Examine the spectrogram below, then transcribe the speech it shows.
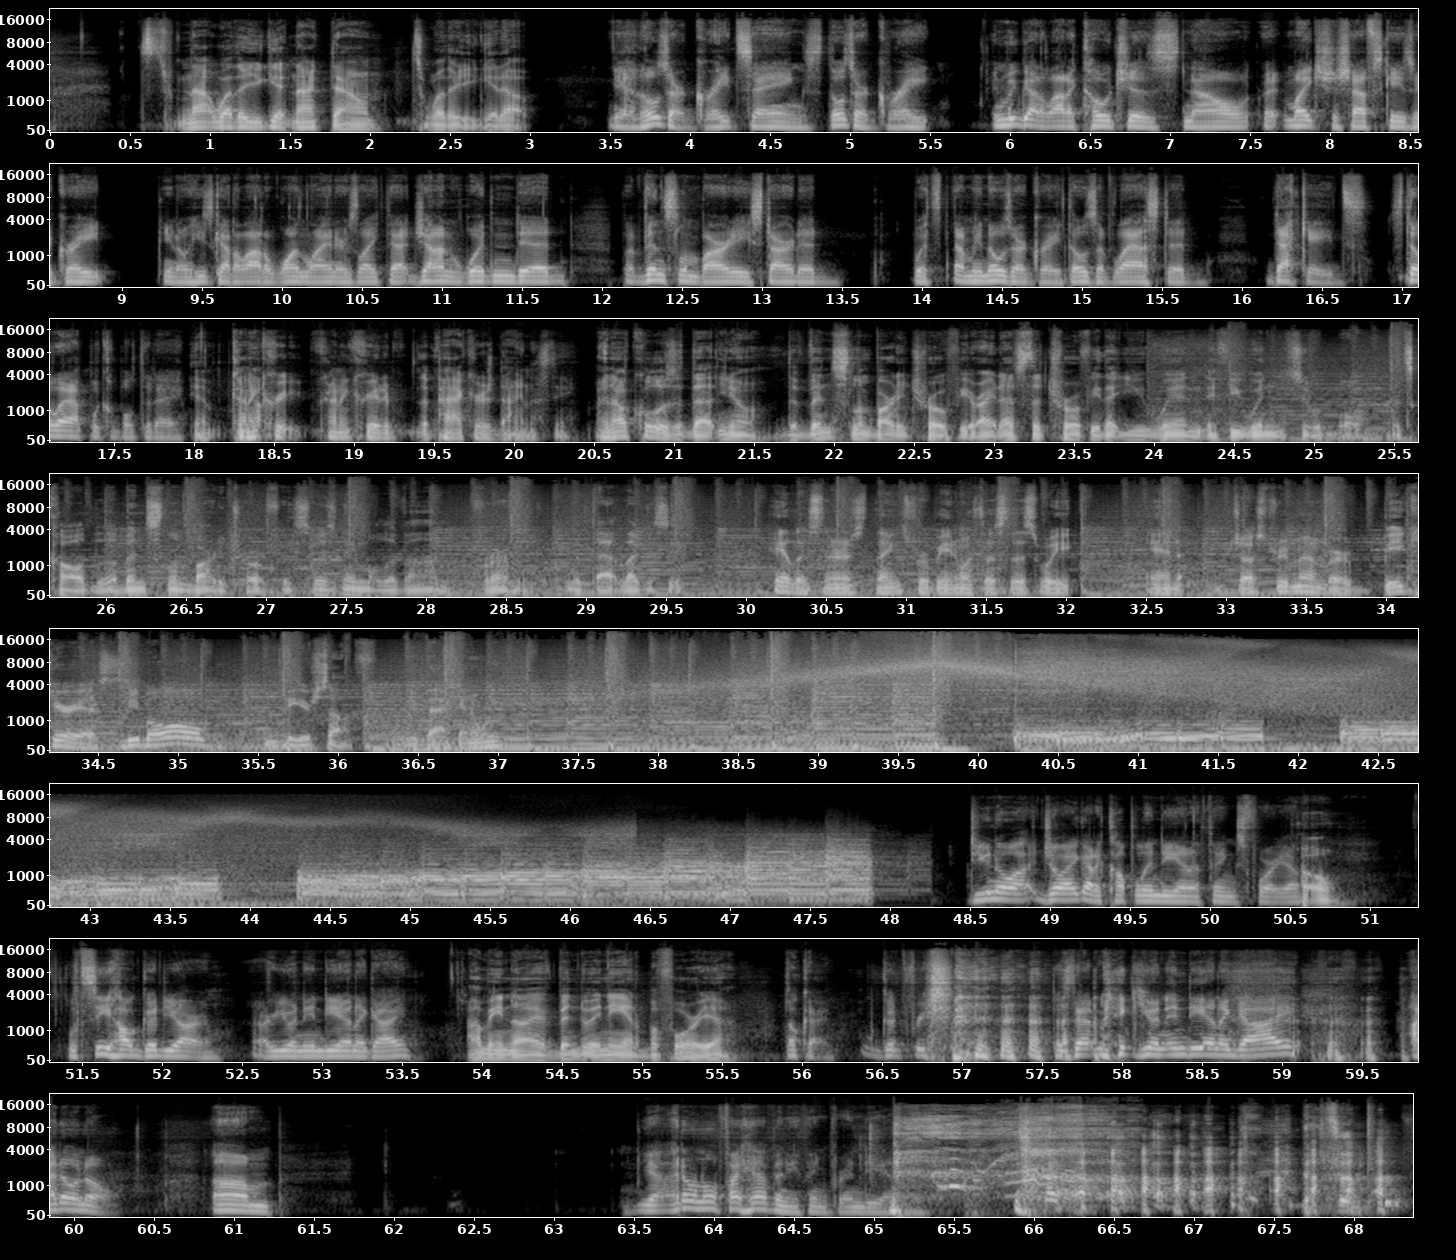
It's not whether you get knocked down, it's whether you get up. Yeah, those are great sayings. Those are great. And we've got a lot of coaches now. Mike Krzyzewski's a great, you know, he's got a lot of one-liners like that. John Wooden did, but Vince Lombardi started with I mean, those are great. Those have lasted decades. Still applicable today. Yep. Kind of cre- kind of created the Packers dynasty. And how cool is it that, you know, the Vince Lombardi trophy, right? That's the trophy that you win if you win the Super Bowl. It's called the Vince Lombardi trophy. So his name will live on forever with that legacy. Hey listeners, thanks for being with us this week. And just remember, be curious. Be bold. And be yourself. We'll be back in a week. Do you know, Joe? I got a couple Indiana things for you. Oh, Let's see how good you are. Are you an Indiana guy? I mean, I've been to Indiana before, yeah. Okay, good for you. Does that make you an Indiana guy? I don't know. Um, yeah, I don't know if I have anything for Indiana. That's a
